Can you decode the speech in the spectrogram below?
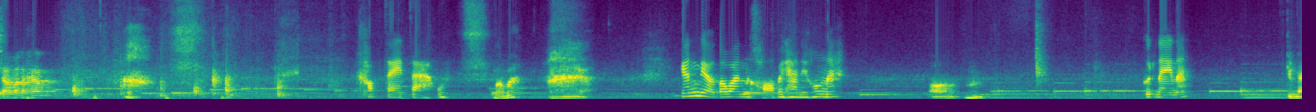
ชามาแล้วครับ ขอบใจจ้ะอุ๊ยมาปะเนี่ยงั้นเดี๋ยวตะวันขอไปทานในห้องนะ อ๋ออืมกุดไนนะกินไหน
